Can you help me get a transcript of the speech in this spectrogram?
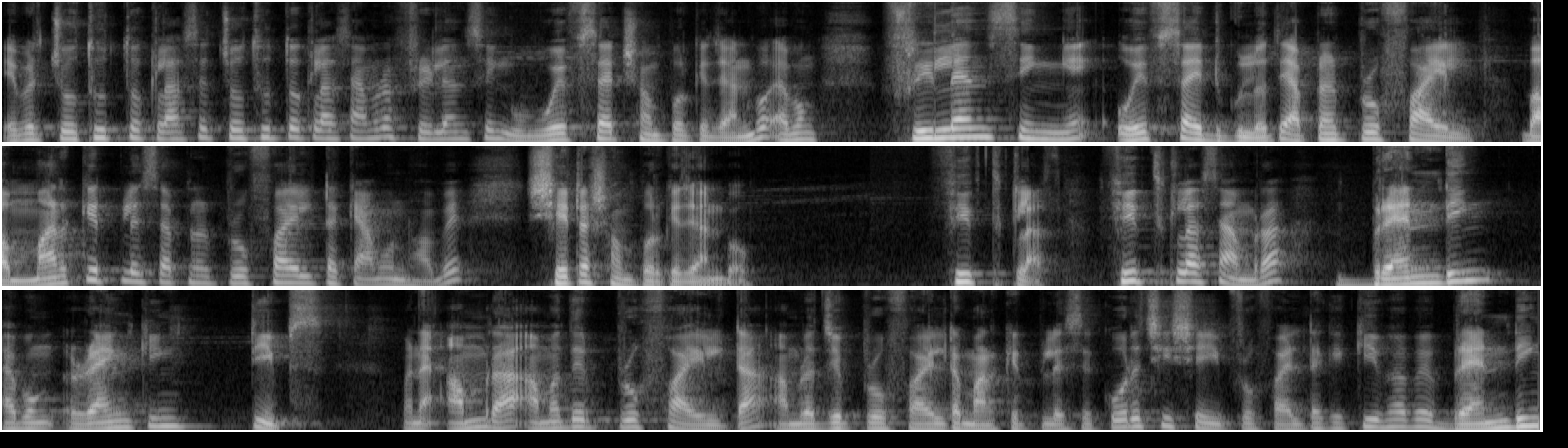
এবার চতুর্থ ক্লাসে চতুর্থ ক্লাসে আমরা ফ্রিল্যান্সিং ওয়েবসাইট সম্পর্কে জানব এবং ফ্রিল্যান্সিংয়ে ওয়েবসাইটগুলোতে আপনার প্রোফাইল বা মার্কেট প্লেসে আপনার প্রোফাইলটা কেমন হবে সেটা সম্পর্কে জানব। ফিফথ ক্লাস ফিফথ ক্লাসে আমরা ব্র্যান্ডিং এবং র্যাঙ্কিং টিপস মানে আমরা আমাদের প্রোফাইলটা আমরা যে প্রোফাইলটা মার্কেট প্লেসে করেছি, সেই প্রোফাইলটাকে কীভাবে ব্র্যান্ডিং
